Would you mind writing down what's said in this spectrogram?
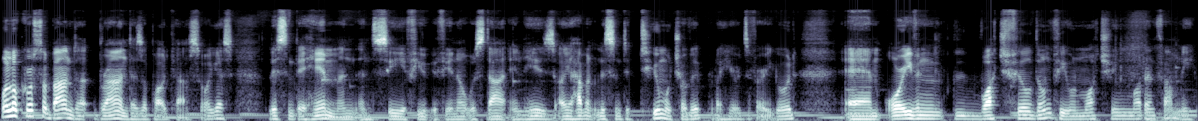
Well, look, Russell Brand, Brand has a podcast, so I guess listen to him and, and see if you if you notice that in his. I haven't listened to too much of it, but I hear it's very good. Um, or even watch Phil Dunphy when watching Modern Family,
